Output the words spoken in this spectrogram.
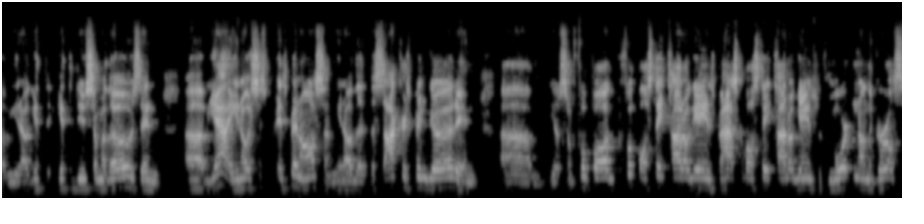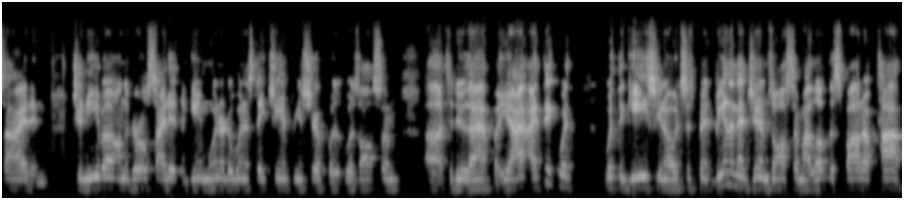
um, you know, get to, get to do some of those. And um, yeah, you know, it's just it's been awesome. You know, the, the soccer's been good, and um, you know, some football football state title games, basketball state title games with Morton on the girls' side and Geneva on the girls' side hitting a game winner to win a state championship was, was awesome uh, to do that. But yeah, I, I think with with the geese, you know, it's just been being in that gym's awesome. I love the spot up top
